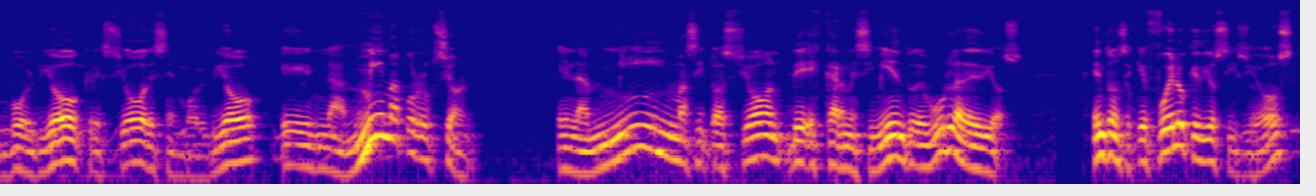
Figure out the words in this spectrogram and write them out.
volvió, creció, desenvolvió en la misma corrupción en la misma situación de escarnecimiento, de burla de Dios. Entonces, ¿qué fue lo que Dios hizo? Dios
